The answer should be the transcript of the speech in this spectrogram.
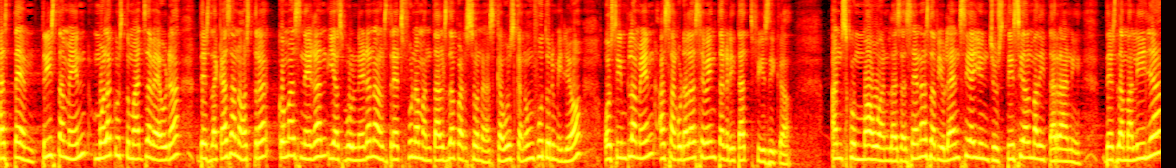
Estem, tristament, molt acostumats a veure des de casa nostra com es neguen i es vulneren els drets fonamentals de persones que busquen un futur millor o simplement assegurar la seva integritat física. Ens commouen les escenes de violència i injustícia al Mediterrani, des de Melilla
